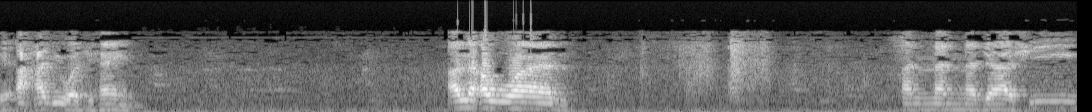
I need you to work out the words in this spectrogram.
بأحد وجهين. الأول أن النجاشي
